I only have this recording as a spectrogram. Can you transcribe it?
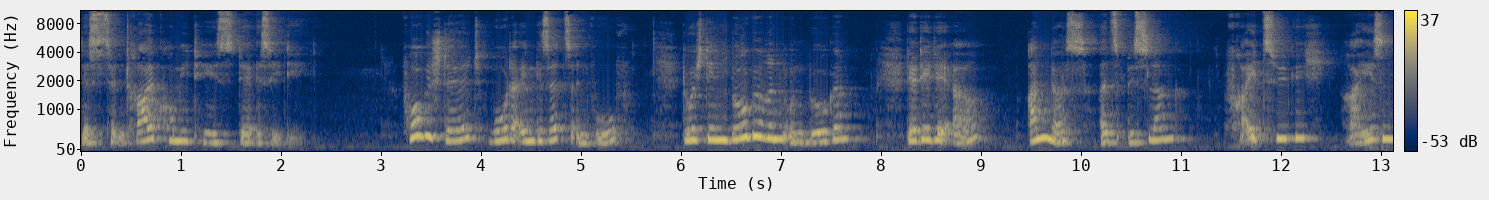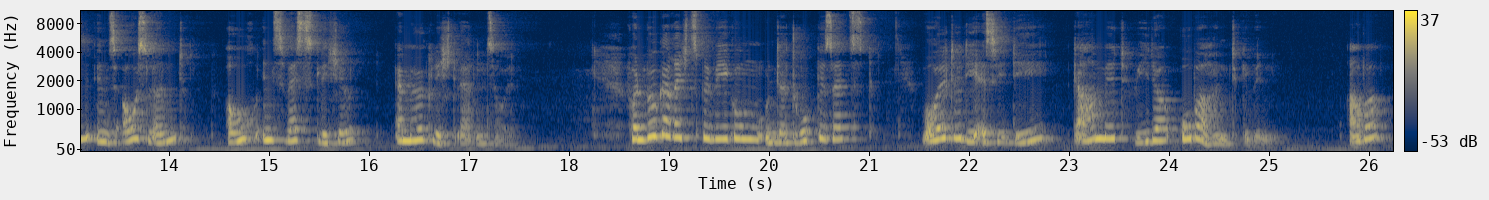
des Zentralkomitees der SED. Vorgestellt wurde ein Gesetzentwurf, durch den Bürgerinnen und Bürger der DDR anders als bislang freizügig Reisen ins Ausland, auch ins westliche, ermöglicht werden soll. Von Bürgerrechtsbewegungen unter Druck gesetzt, wollte die SED damit wieder Oberhand gewinnen. Aber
